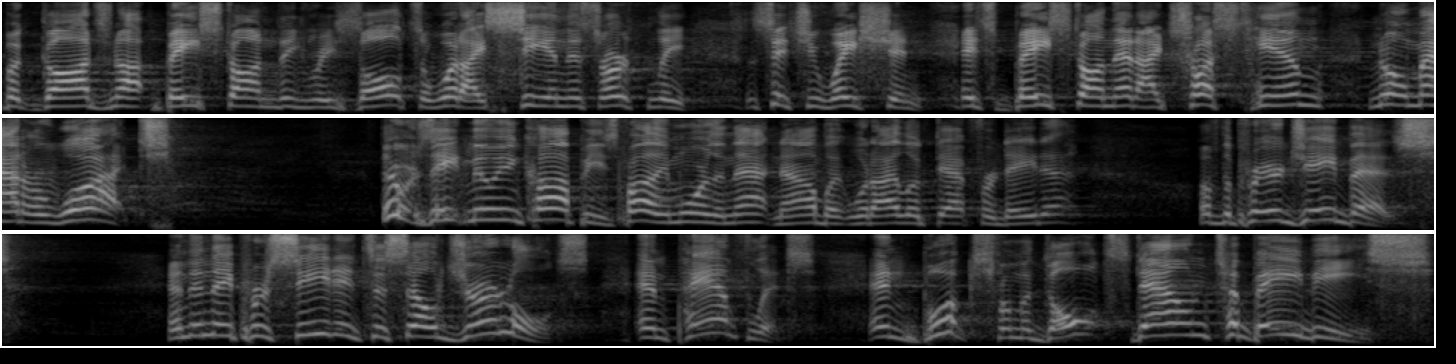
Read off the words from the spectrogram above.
but God's not based on the results of what I see in this earthly situation. It's based on that I trust Him no matter what. There was 8 million copies, probably more than that now, but what I looked at for data of the prayer Jabez. And then they proceeded to sell journals and pamphlets and books from adults down to babies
